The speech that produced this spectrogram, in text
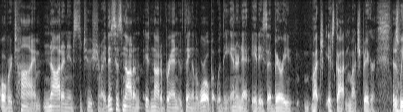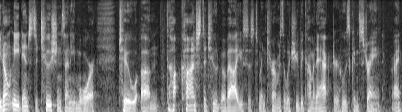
over time, not an institution, right? This is not, an, is not a brand new thing in the world, but with the internet, it is a very much, it's gotten much bigger. Because we don't need institutions anymore to um, co constitute a value system in terms of which you become an actor who is constrained, right?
